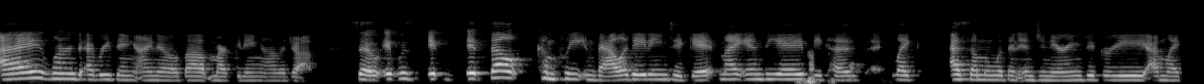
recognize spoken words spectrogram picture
I learned everything I know about marketing on the job. So it was it it felt complete and validating to get my MBA because like as someone with an engineering degree, I'm like,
